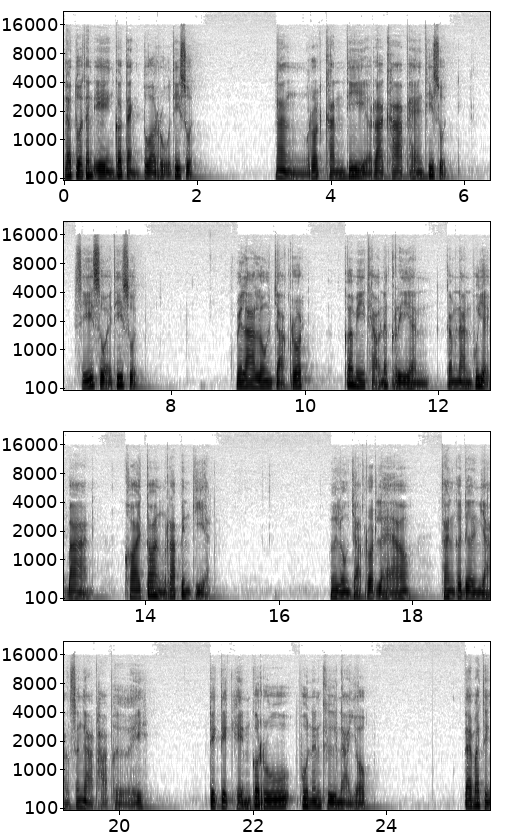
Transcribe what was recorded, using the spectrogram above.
แล้วตัวท่านเองก็แต่งตัวหรูที่สุด นั่งรถคันที่ราคาแพงที่สุด สีสวยที่สุด เวลาลงจากรถก็มีแถวนักเรียน กำนันผู้ใหญ่บ้าน คอยต้อนรับเป็นเกียรติ เมื่อลงจากรถแล้ว ท่านก็เดินอย่างสง่าผ่าเผย เด็กๆเห็นก็รู้ผู้นั้นคือนายก แต่มาถึง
